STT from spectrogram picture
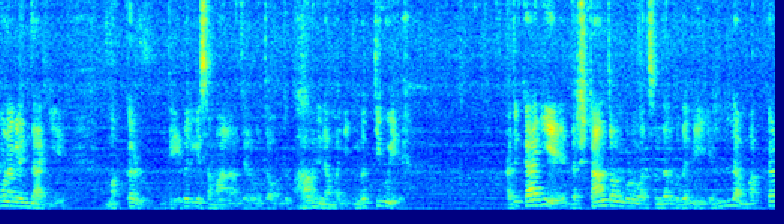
ಗುಣಗಳಿಂದಾಗಿಯೇ ಮಕ್ಕಳು ದೇವರಿಗೆ ಸಮಾನ ಅಂತ ಹೇಳುವಂಥ ಒಂದು ಭಾವನೆ ನಮ್ಮಲ್ಲಿ ಇವತ್ತಿಗೂ ಇದೆ. ಅದಕ್ಕಾಗಿಯೇ ದೃಷ್ಟಾಂತವನ್ನು ಕೊಡುವ ಸಂದರ್ಭದಲ್ಲಿ ಎಲ್ಲ ಮಕ್ಕಳ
